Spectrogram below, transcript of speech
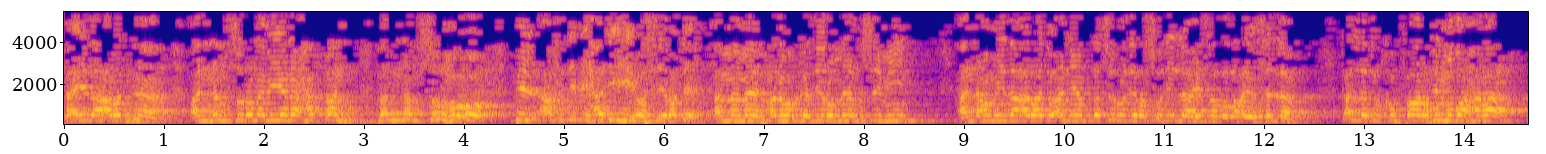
فإذا أردنا أن ننصر نبينا حقا فلننصره بالأخذ بهديه وسيرته. أما ما يفعله كثير من المسلمين أنهم إذا أرادوا أن ينتصروا لرسول الله صلى الله عليه وسلم قلدوا الكفار في المظاهرات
